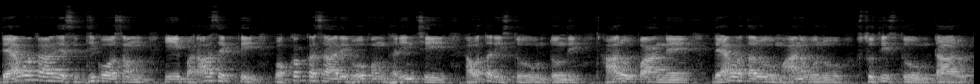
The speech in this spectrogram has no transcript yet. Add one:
దేవకార్య సిద్ధి కోసం ఈ పరాశక్తి ఒక్కొక్కసారి రూపం ధరించి అవతరిస్తూ ఉంటుంది. ఆ రూపాన్నే దేవతలు మానవులు స్థుతిస్తూ ఉంటారు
